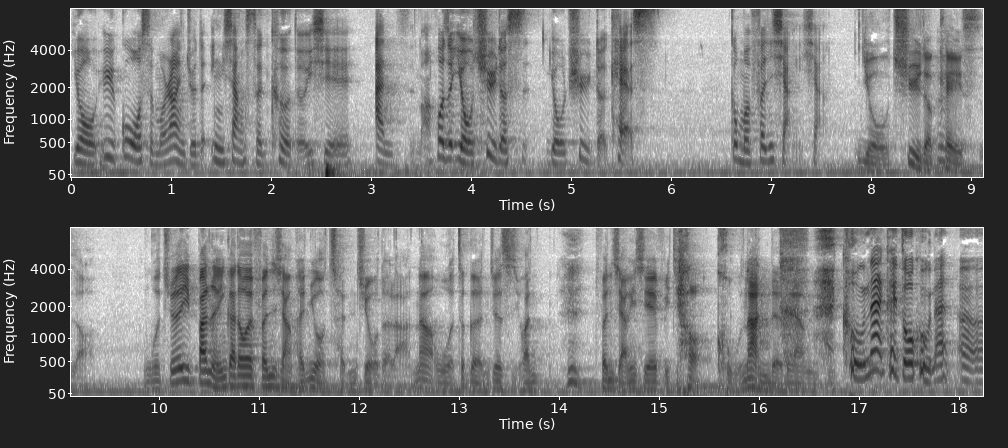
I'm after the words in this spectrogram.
有遇过什么让你觉得印象深刻的一些案子吗？或者有趣的事、有趣的 case，跟我们分享一下？有趣的 case 哦，我觉得一般人应该都会分享很有成就的啦。那我这个人就喜欢 分享一些比较苦难的那样子。苦难可以多苦难，嗯、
